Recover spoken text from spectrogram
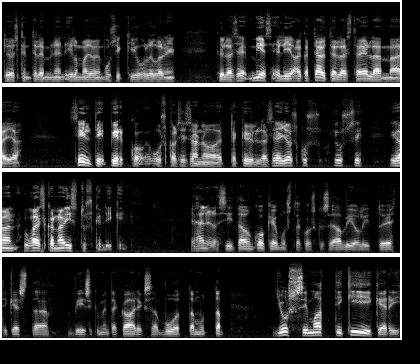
työskenteleminen Ilmajoen musiikkijuhlilla, niin kyllä se mies eli aika täyteläistä elämää ja silti Pirkko uskalsi sanoa, että kyllä se joskus Jussi ihan laiskana istuskelikin. Ja hänellä siitä on kokemusta, koska se avioliitto ehti kestää 58 vuotta, mutta Jussi Matti Kiikeri,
